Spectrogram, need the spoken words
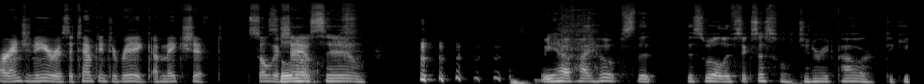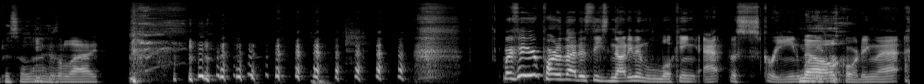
Our engineer is attempting to rig a makeshift solar, Solar sail. sail. we have high hopes that this will, if successful, generate power to keep us alive. Keep us alive. My favorite part of that is he's not even looking at the screen when he's recording that.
